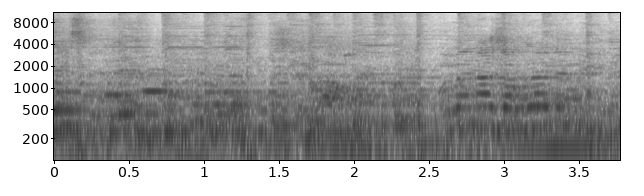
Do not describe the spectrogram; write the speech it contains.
vocês. Homenagem ao grande amigo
